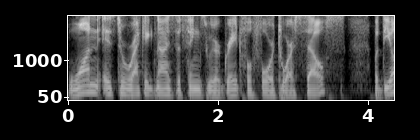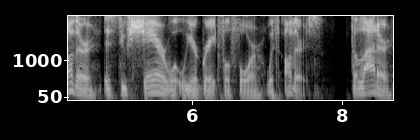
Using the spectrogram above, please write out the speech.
One is to recognize the things we are grateful for to ourselves, but the other is to share what we are grateful for with others. The latter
